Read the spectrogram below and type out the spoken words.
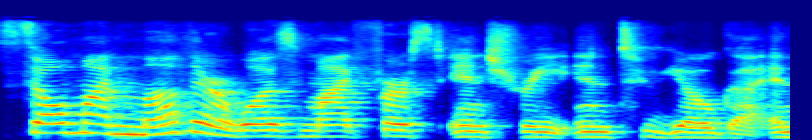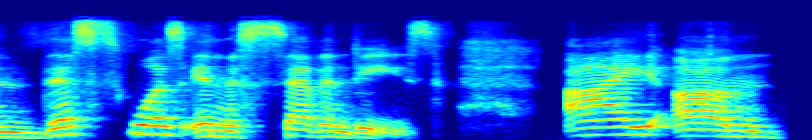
So, my mother was my first entry into yoga, and this was in the 70s. I um,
